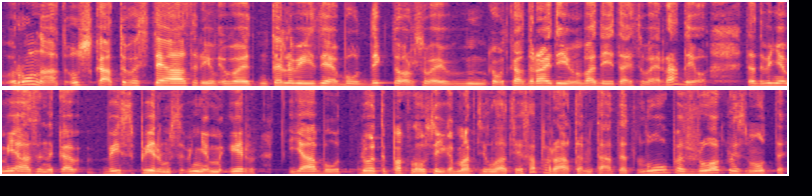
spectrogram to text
runāt uz skatuves teātrī vai televīzijā, būt diktors vai kaut kāda raidījuma vadītājs vai radio, tad viņam jāzina, ka vispirms viņam ir jābūt ļoti paklausīgam artikulācijas aparātam. Tātad lūpas, žoklis, mute.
